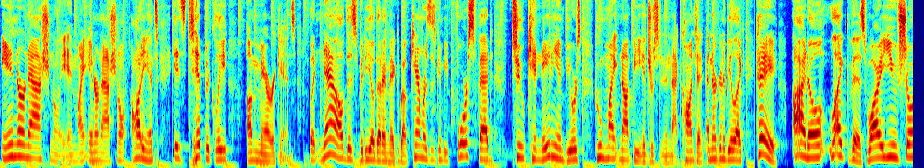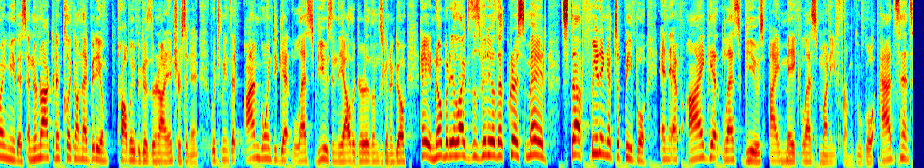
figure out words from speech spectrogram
internationally, and my international audience is typically Americans. But now, this video that I make about cameras is gonna be force fed to Canadian viewers who might not be interested in that content. And they're gonna be like, hey, I don't like this. Why are you showing me this? And they're not gonna click on that video, probably because they're not interested in it, which means that I'm going to get less views, and the algorithm's gonna go, hey, nobody likes this video that Chris made. Stop feeding it to people. And if I get less views, I make less money from Google AdSense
